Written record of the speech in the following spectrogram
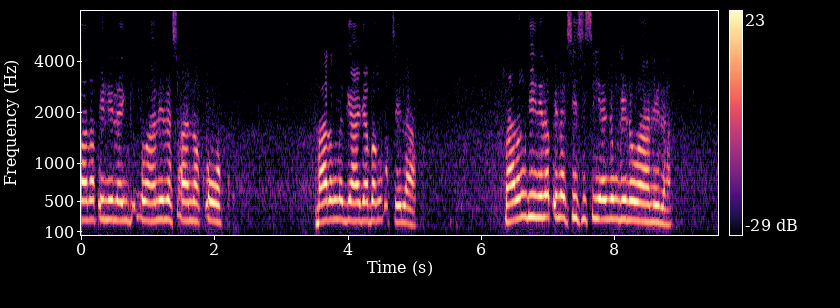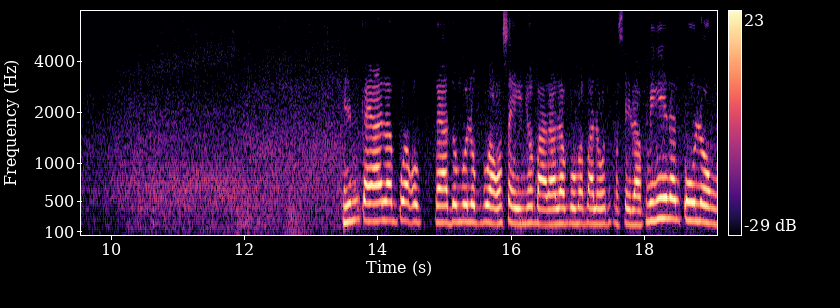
harapin nila yung ginawa nila sa anak ko. Parang nagyayabang pa sila. Parang di nila pinagsisisihan yung ginawa nila. Yun, kaya lang po ako, kaya dumulog po ako sa inyo para lang po mapalot na sila. Humingi ng tulong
